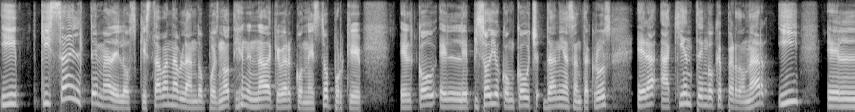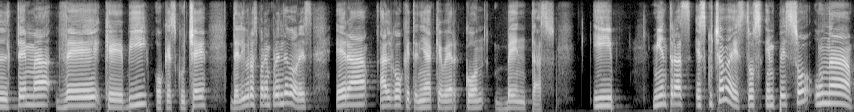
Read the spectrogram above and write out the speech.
Y quizá el tema de los que estaban hablando pues no tiene nada que ver con esto porque el, episodio con coach Dania Santa Cruz era a quién tengo que perdonar y el tema de que vi o que escuché de libros para emprendedores era algo que tenía que ver con ventas. Y mientras escuchaba estos, empezó una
